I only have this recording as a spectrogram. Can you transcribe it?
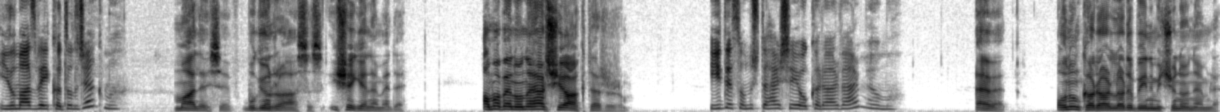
Yılmaz Bey katılacak mı? Maalesef bugün rahatsız, işe gelemedi. Ama ben ona her şeyi aktarırım. İyi de sonuçta her şeye o karar vermiyor mu? Evet, onun kararları benim için önemli.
